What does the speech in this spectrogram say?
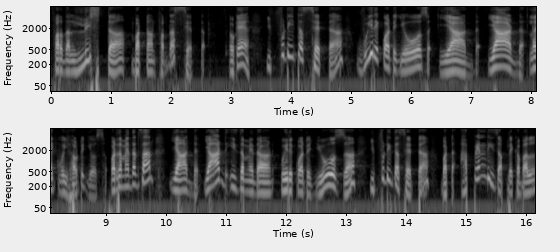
for the list but not for the set. Okay? If it is a set we require to use add. Add like we have to use. What the methods are yard. Add is the method we require to use if it is a set but append is applicable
